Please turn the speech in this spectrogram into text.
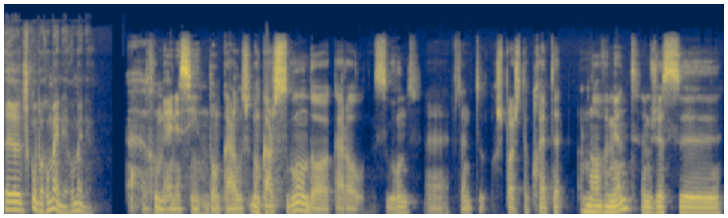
Uh, desculpa, Roménia, Roménia. A Roménia, sim, Dom Carlos, Dom Carlos II ou Carol II, uh, eh, portanto, resposta correta novamente. Vamos ver se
